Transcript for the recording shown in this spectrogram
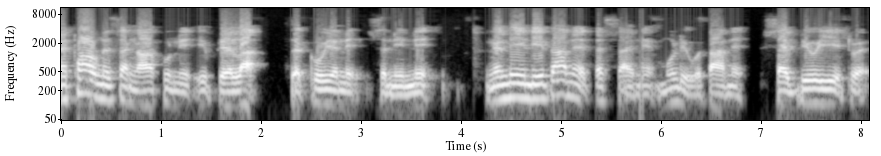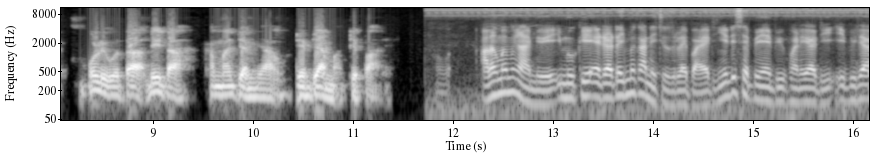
2025ခုနှစ်ဧပြီလ19ရက်နေ့စနေနေ့ငလင်ဒေသနဲ့သက်ဆိုင်တဲ့မိုးလေဝသနဲ့စိုက်ပျိုးရေးအတွက်မိုးလေဝသလေ့လာခန့်မှန်းချက်များကိုတင်ပြမှာဖြစ်ပါတယ်အားလုံးပဲမင်္ဂလာမျိုး Emoke Entertainment ကနေကြိုဆိုလိုက်ပါတယ်ဒီနေ့တစ်ဆက်ပြင်ပြီးဖိုင်လေးကဒီ AP လာ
